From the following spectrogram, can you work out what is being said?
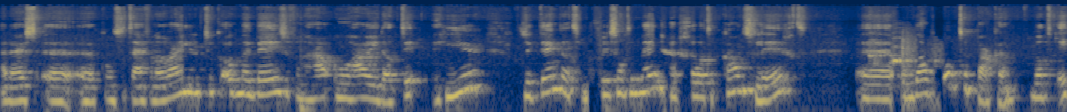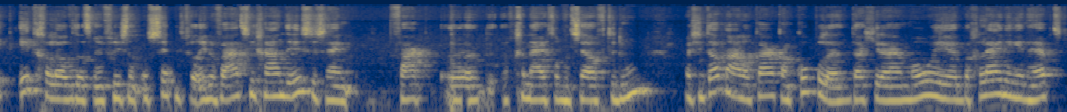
Nou, daar is uh, Constantijn van Oranje natuurlijk ook mee bezig. Van hoe hou je dat hier? Dus ik denk dat in Friesland een mega grote kans ligt uh, om dat op te pakken. Want ik, ik geloof dat er in Friesland ontzettend veel innovatie gaande is. Ze zijn vaak geneigd om het zelf te doen. Als je dat naar aan elkaar kan koppelen, dat je daar mooie begeleiding in hebt,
